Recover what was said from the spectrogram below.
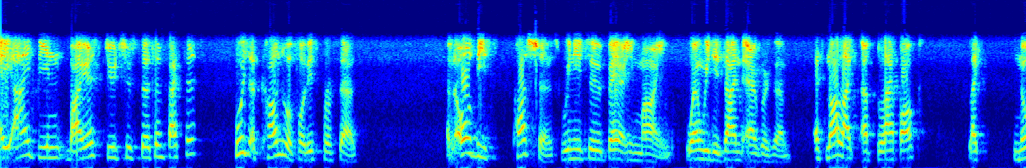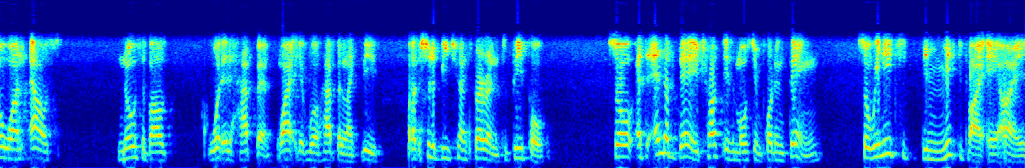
AI being biased due to certain factors? Who is accountable for this process? And all these questions we need to bear in mind when we design the algorithm. It's not like a black box. like no one else knows about what it happened, why it will happen like this, but it should be transparent to people. So at the end of the day, trust is the most important thing. So we need to demystify AI,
